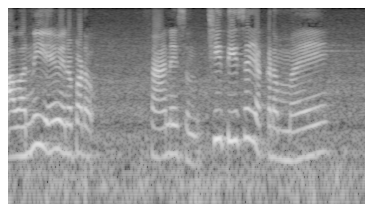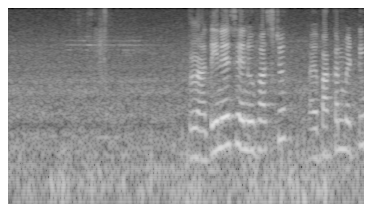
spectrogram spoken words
అవన్నీ ఏం వినపడవు. ఫ్యాన్ వేసింది. చీ తీసేయి అక్కడ అమ్మాయి ఆ, తినేసే నువ్వు ఫస్ట్ అవి పక్కన పెట్టి.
